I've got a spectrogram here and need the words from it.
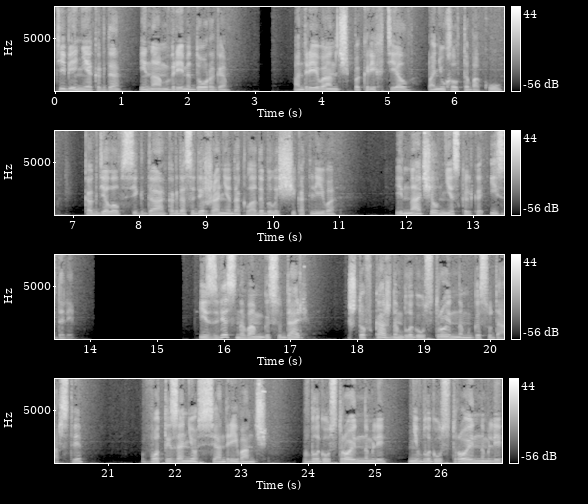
Тебе некогда, и нам время дорого». Андрей Иванович покряхтел, понюхал табаку, как делал всегда, когда содержание доклада было щекотливо, и начал несколько издали. Известно вам, государь, что в каждом благоустроенном государстве, вот и занесся Андрей Иванович, в благоустроенном ли, не в благоустроенном ли,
